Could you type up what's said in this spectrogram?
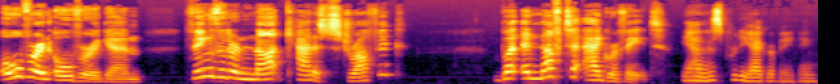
over and over again things that are not catastrophic but enough to aggravate Yeah, that's pretty aggravating.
